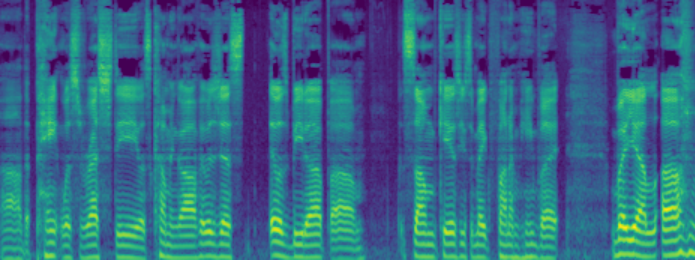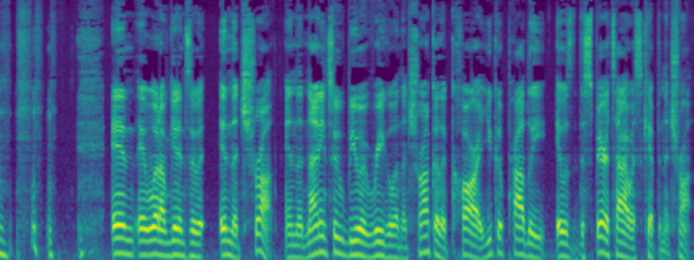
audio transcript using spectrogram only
Uh, the paint was rusty. It was coming off. It was just it was beat up. Um, some kids used to make fun of me, but but yeah. Um, and and what I'm getting to in the trunk in the 92 Buick Regal in the trunk of the car, you could probably it was the spare tire was kept in the trunk,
